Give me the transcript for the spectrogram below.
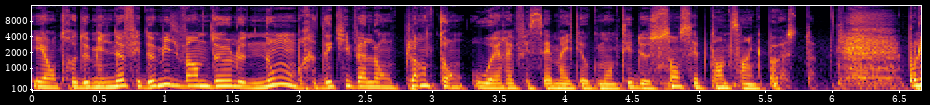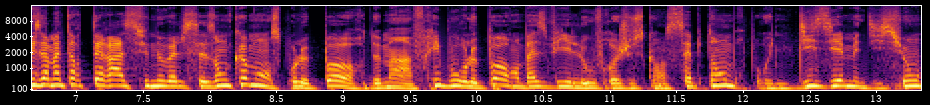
Et entre 2009 et 2022, le nombre d'équivalents plein temps au RFSM a été augmenté de 175 postes. Pour les amateurs de terrasse, une nouvelle saison commence pour le port. Demain à Fribourg, le port en Basse-Ville ouvre jusqu'en septembre pour une dixième édition.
